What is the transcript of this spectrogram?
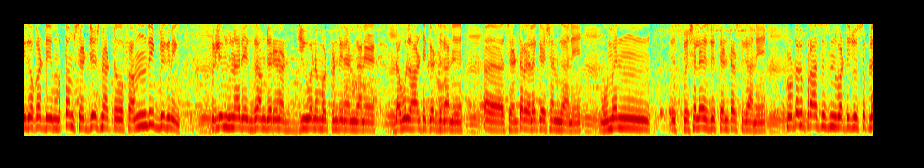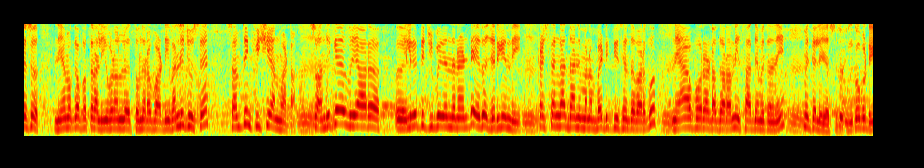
ఇది ఒకటి మొత్తం సెట్ చేసినట్టు from the beginning preliminary exam జరిగిన G O number twenty nine కానీ డబుల్ హాల్ టికెట్స్ కానీ సెంటర్ ఎలకేషన్ కానీ ఉమెన్ స్పెషలైజ్డ్ సెంటర్స్ కానీ టోటల్ ప్రాసెస్ని బట్టి చూస్తే ప్లస్ నియామక పత్రాలు ఇవ్వడంలో తొందరపాటు ఇవన్నీ చూస్తే సంథింగ్ ఫిషీ అనమాట సో అందుకే వీఆర్ ఎలుగెత్తి చూపేది ఏంటంటే ఏదో జరిగింది. ఖచ్చితంగా దాన్ని మనం బయటికి తీసేంత వరకు న్యాయ పోరాట ద్వారానే సాధ్యమవుతుందని మేము తెలియజేస్తున్నాం. ఇంకొకటి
